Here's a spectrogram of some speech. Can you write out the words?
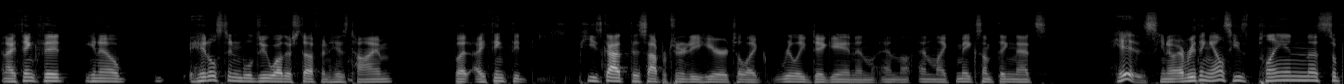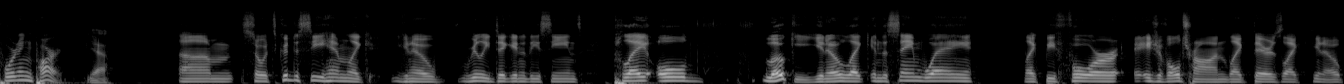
and I think that you know Hiddleston will do other stuff in his time, but I think that he- he's got this opportunity here to like really dig in and and and like make something that's his. You know, everything else he's playing a supporting part. Yeah. Um, so it's good to see him like you know really dig into these scenes, play old th- Loki. You know, like in the same way, like before Age of Ultron, like there's like you know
